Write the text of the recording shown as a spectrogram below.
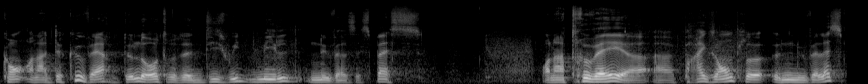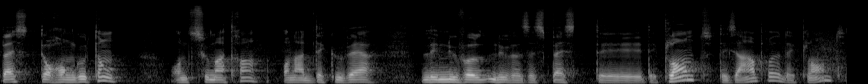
quand on a découvert de l'ordre de 18 000 nouvelles espèces. On a trouvé, euh, euh, par exemple, une nouvelle espèce d'orang-outan en Sumatra. On a découvert les nouvelles, espèces des, plantes, des arbres, des plantes.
